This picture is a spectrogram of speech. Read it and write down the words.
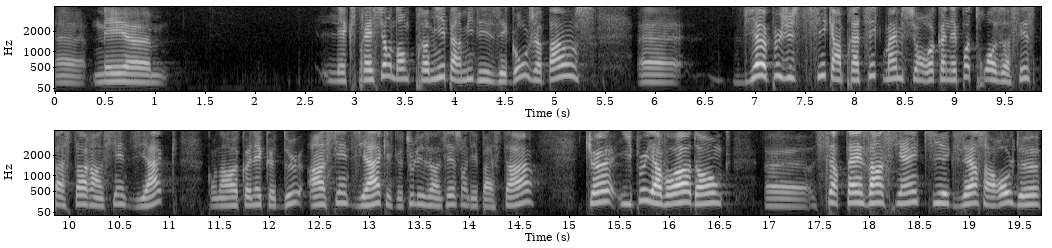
euh, mais euh, l'expression donc premier parmi des égaux, je pense, vient un peu justifier qu'en pratique, même si on ne reconnaît pas trois offices, pasteur, ancien, diacre, qu'on n'en reconnaît que deux, anciens diacres, et que tous les anciens sont des pasteurs, qu'il peut y avoir donc euh, certains anciens qui exercent un rôle de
